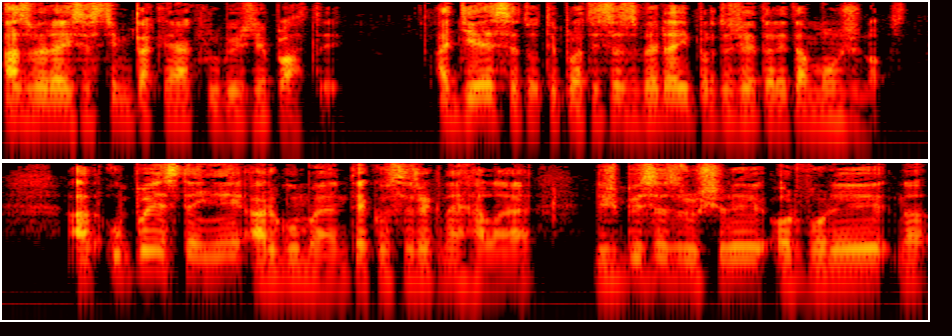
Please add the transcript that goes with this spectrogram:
a zvedají se s tím tak nějak průběžně platy. A děje se to, ty platy se zvedají, protože je tady ta možnost. A úplně stejný argument, jako se řekne, hele, když by se zrušily odvody na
